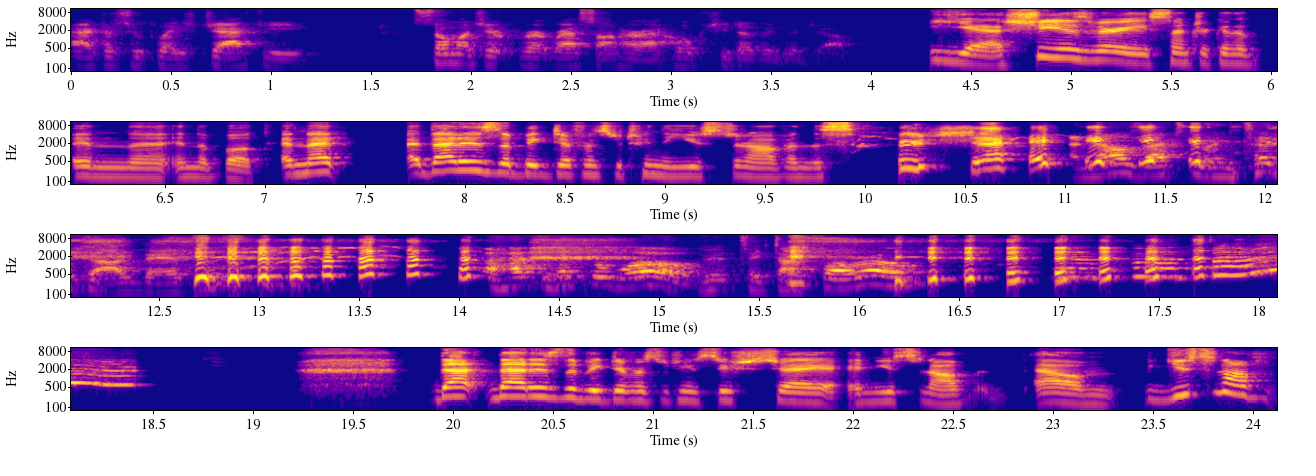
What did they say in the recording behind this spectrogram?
actress who plays Jackie, so much it rests on her. I hope she does a good job. yeah she is very eccentric in the in the in the book and that that is a big difference between the Ustinov and the Suchet. And now Zach's doing TikTok dance. I have to hit the whoa. TikTok Poirot. that that is the big difference between Suchet and Ustinov. Um Ustinov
